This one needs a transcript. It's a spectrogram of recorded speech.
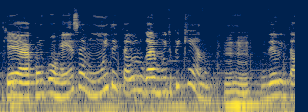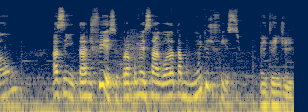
Porque a concorrência é muita, então o lugar é muito pequeno. Uhum. Entendeu? Então, assim, tá difícil. Para começar agora tá muito difícil. Entendi.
